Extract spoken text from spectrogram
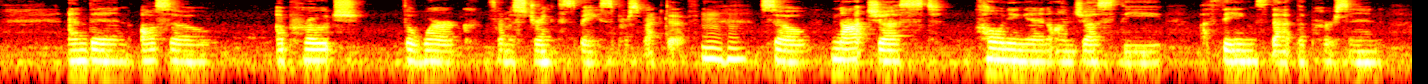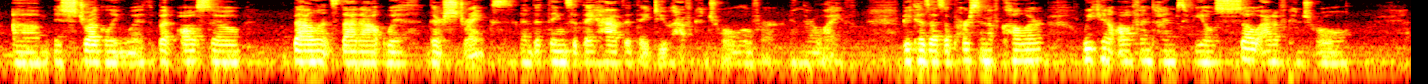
And then also approach the work from a strengths based perspective. Mm-hmm. So, not just honing in on just the things that the person um, is struggling with, but also balance that out with their strengths and the things that they have that they do have control over in their life. Because as a person of color, we can oftentimes feel so out of control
